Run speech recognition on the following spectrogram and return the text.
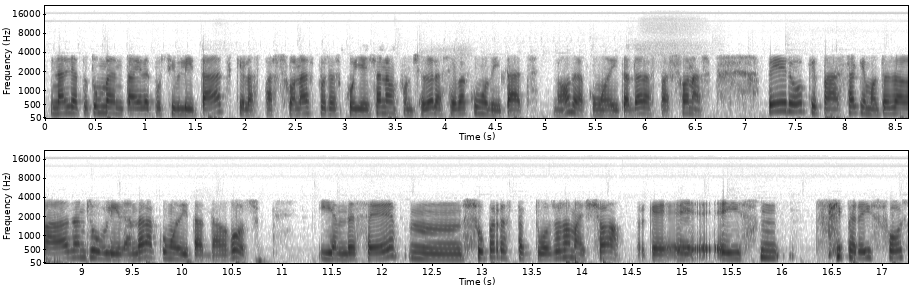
Al final hi ha tot un ventall de possibilitats que les persones pues, escolleixen en funció de la seva comoditat, no? de la comoditat de les persones. Però què passa? Que moltes vegades ens oblidem de la comoditat del gos i hem de ser mm, super respectuosos amb això, perquè eh, ells si per ells fos,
